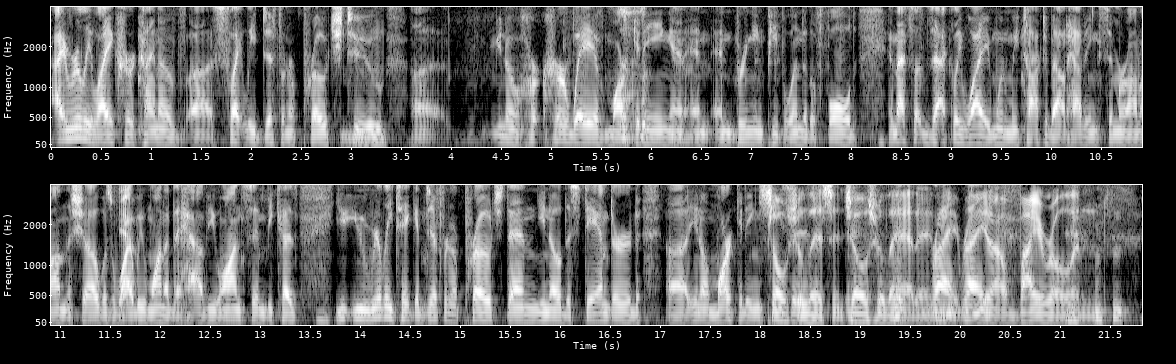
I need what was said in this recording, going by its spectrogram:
I really like her kind of uh, slightly different approach to. Mm-hmm. Uh, you know her, her way of marketing and, and, and bringing people into the fold and that's exactly why when we talked about having Simran on the show was why we wanted to have you on Sim because you, you really take a different approach than you know the standard uh, you know marketing social pieces. and social that, and right right you know, viral and.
